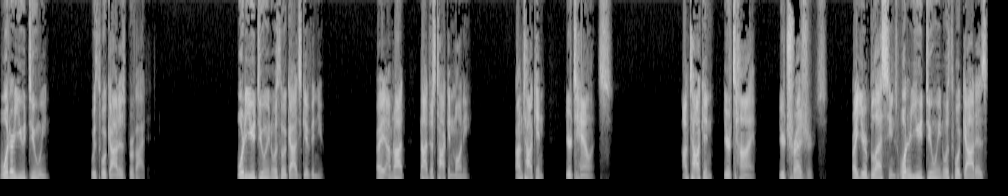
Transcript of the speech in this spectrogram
what are you doing with what God has provided? What are you doing with what God's given you? Right? I'm not not just talking money. I'm talking your talents. I'm talking your time, your treasures, right? Your blessings. What are you doing with what God has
